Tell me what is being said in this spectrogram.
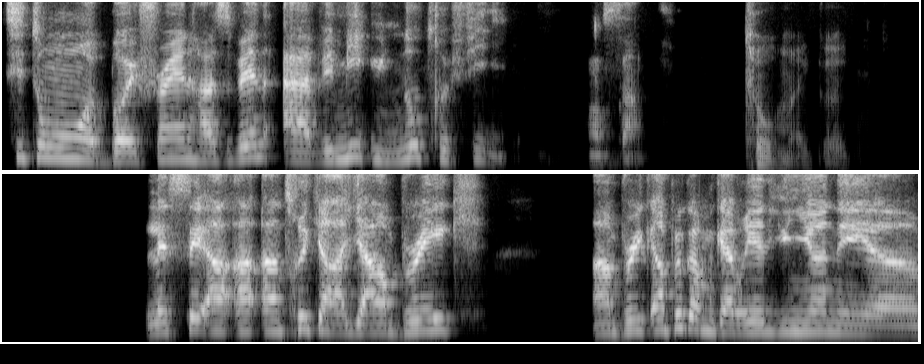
si ton boyfriend, husband avait mis une autre fille enceinte Oh my God. Laisser un, un, un truc, il y a un break, un break, un peu comme Gabriel Union et. Euh,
